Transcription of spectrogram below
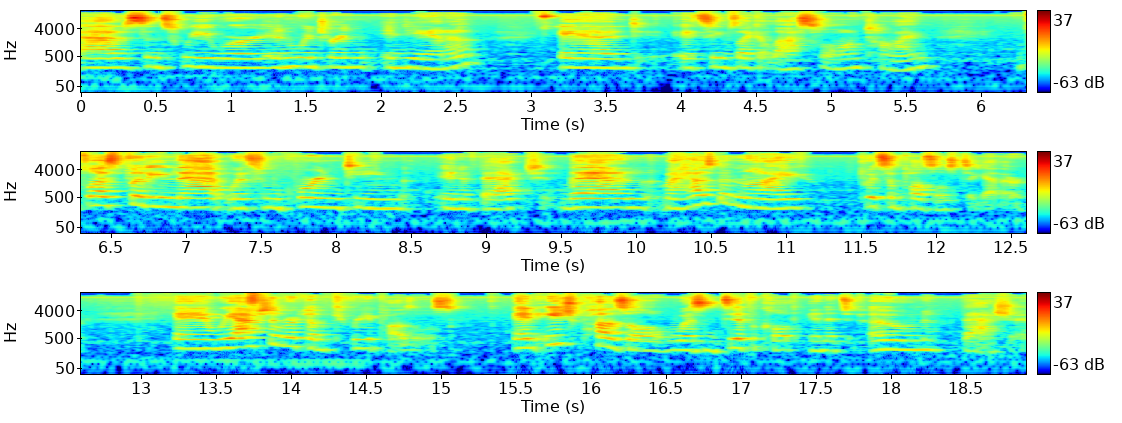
as since we were in winter in Indiana, and it seems like it lasts a long time plus putting that with some quarantine in effect, then my husband and I put some puzzles together. And we actually worked on three puzzles. And each puzzle was difficult in its own fashion.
